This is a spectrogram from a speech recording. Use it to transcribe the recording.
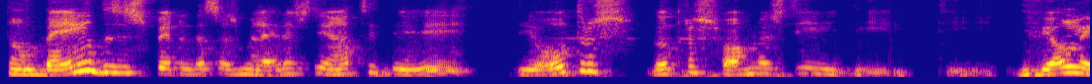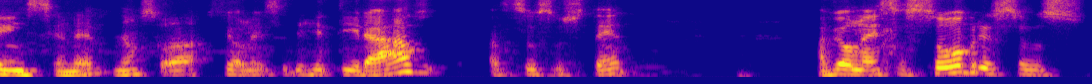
também o desespero dessas mulheres diante de, de, outros, de outras formas de, de, de, de violência, né, não só a violência de retirar o seu sustento, a violência sobre os seus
